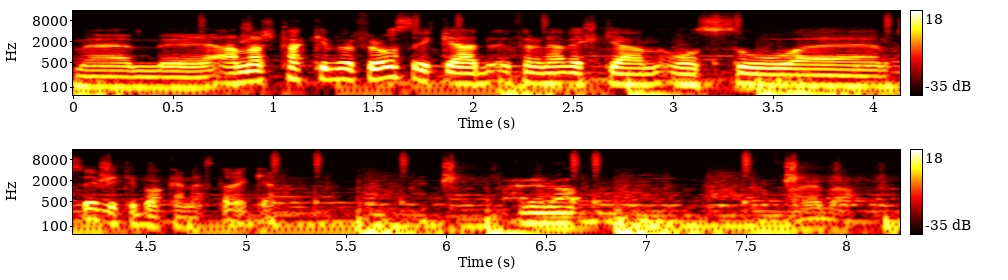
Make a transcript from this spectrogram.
Men eh, annars tackar vi för oss Rickard för den här veckan och så, eh, så är vi tillbaka nästa vecka. Ha det bra. Ha det bra.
